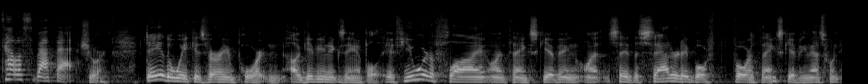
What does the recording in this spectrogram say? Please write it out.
Tell us about that. Sure. Day of the week is very important. I'll give you an example. If you were to fly on Thanksgiving, on, say the Saturday before Thanksgiving, that's when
